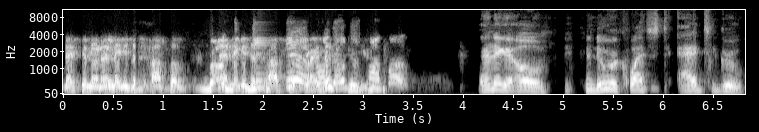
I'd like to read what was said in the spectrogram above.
Next thing you know, that nigga just pops up. Bro, that nigga just pops yeah, up right bro, next they'll to just you. pop up. That nigga, oh, new request, add to group.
